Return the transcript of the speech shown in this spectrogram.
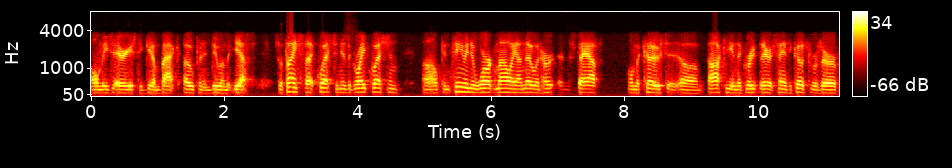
on these areas to get them back open and do them. But yes, so thanks for that question. It's a great question. Uh, continuing to work, Molly, I know, and her and the staff on the coast, uh, Aki and the group there at Santee Coastal Reserve,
